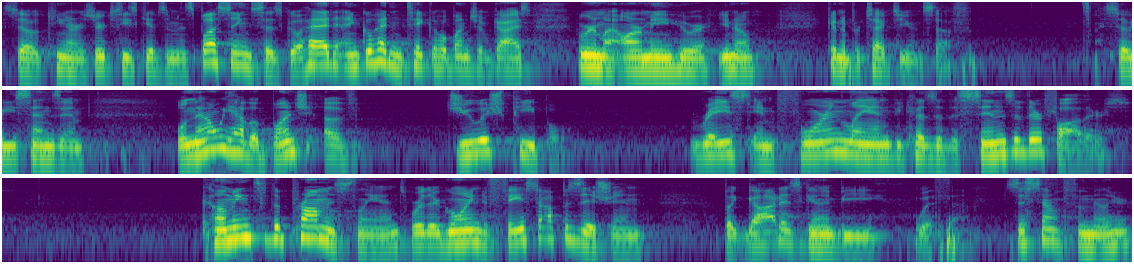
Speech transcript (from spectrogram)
So King Artaxerxes gives him his blessing, says, Go ahead, and go ahead and take a whole bunch of guys who are in my army who are, you know, going to protect you and stuff. So he sends him. Well, now we have a bunch of Jewish people raised in foreign land because of the sins of their fathers coming to the promised land where they're going to face opposition, but God is going to be with them. Does this sound familiar?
